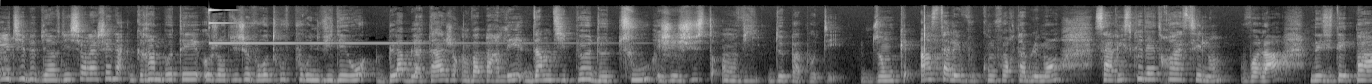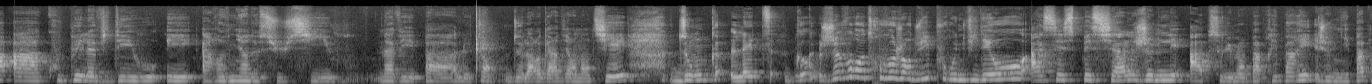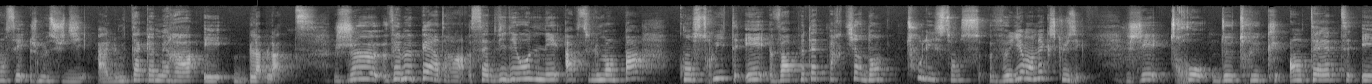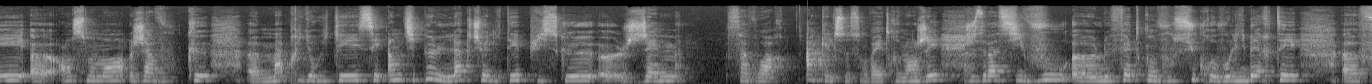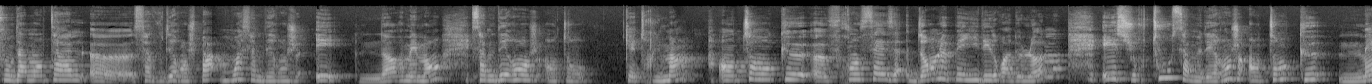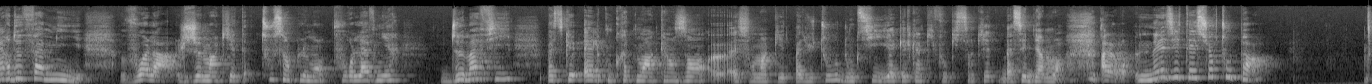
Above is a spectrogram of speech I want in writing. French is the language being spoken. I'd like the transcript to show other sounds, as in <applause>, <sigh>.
YouTube, bienvenue sur la chaîne Grain de Beauté. Aujourd'hui je vous retrouve pour une vidéo blablatage. On va parler d'un petit peu de tout. J'ai juste envie de papoter. Donc installez-vous confortablement. Ça risque d'être assez long, voilà. N'hésitez pas à couper la vidéo et à revenir dessus si vous n'avez pas le temps de la regarder en entier. Donc let's go. Je vous retrouve aujourd'hui pour une vidéo assez spéciale. Je ne l'ai absolument pas préparée, je n'y ai pas pensé. Je me suis dit allume ta caméra et blablat. Je vais me perdre, hein. cette vidéo n'est absolument pas construite et va peut-être partir dans tous les sens. Veuillez m'en excuser. J'ai trop de trucs en tête et euh, en ce moment j'avoue que euh, ma priorité c'est un petit peu l'actualité puisque euh, j'aime savoir à quelle sauce va être mangé. Je sais pas si vous, euh, le fait qu'on vous sucre vos libertés euh, fondamentales, euh, ça vous dérange pas. Moi, ça me dérange énormément. Ça me dérange en tant qu'être humain, en tant que française dans le pays des droits de l'homme et surtout ça me dérange en tant que mère de famille. Voilà, je m'inquiète tout simplement pour l'avenir de ma fille parce que elle concrètement à 15 ans euh, elle s'en inquiète pas du tout. Donc s'il y a quelqu'un qu'il faut qui s'inquiète bah c'est bien moi. Alors n'hésitez surtout pas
